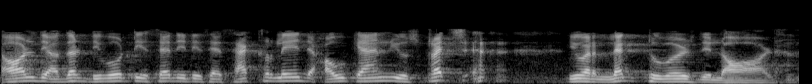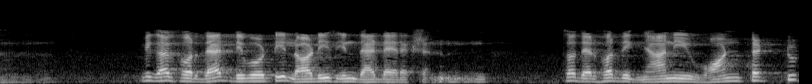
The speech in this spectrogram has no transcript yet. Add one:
All the other devotees said it is a sacrilege. How can you stretch your leg towards the Lord? Because for that devotee, Lord is in that direction. so therefore the jnani wanted to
